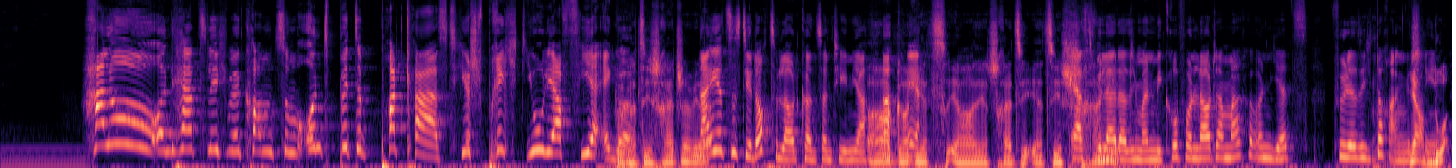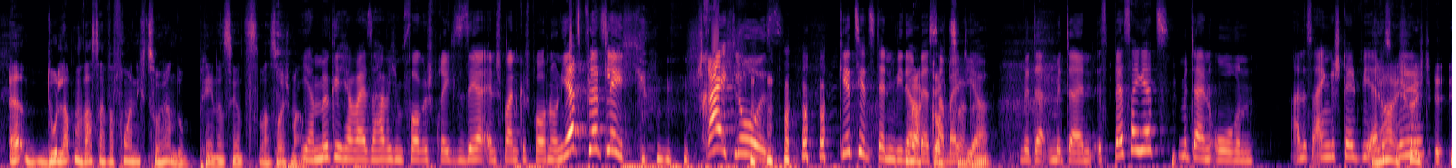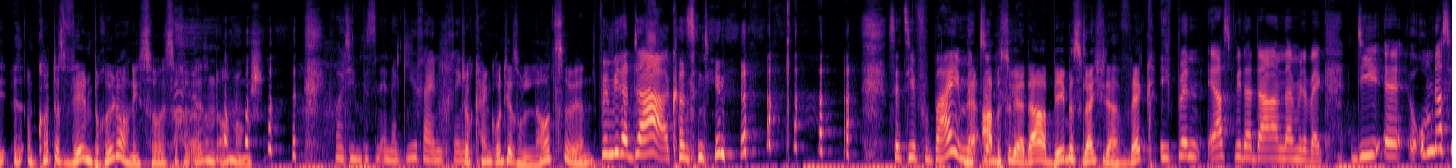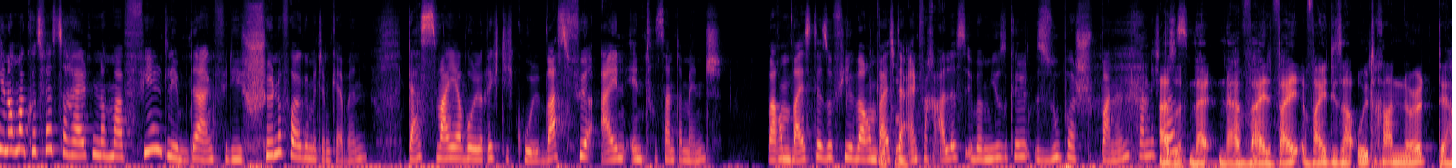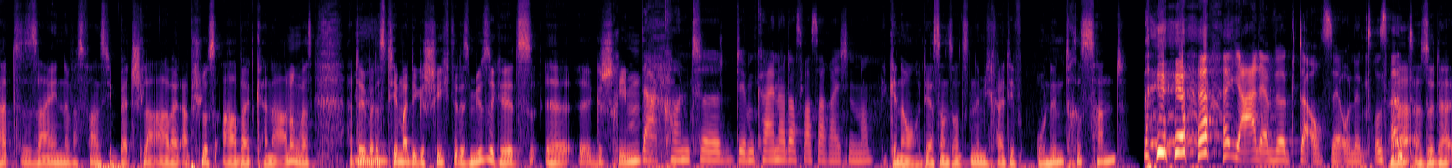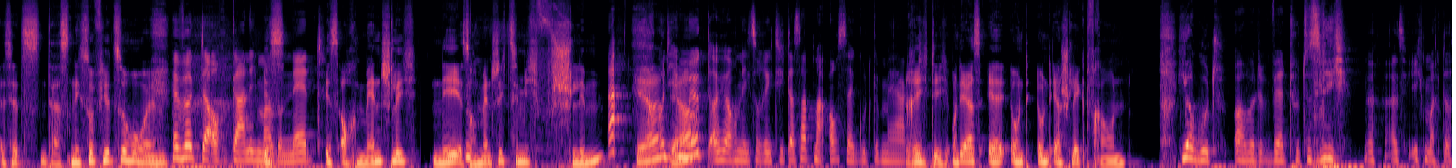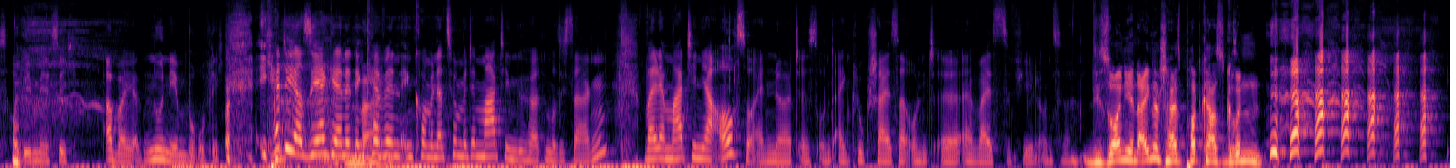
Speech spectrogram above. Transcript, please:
Hallo und herzlich willkommen zum Und Bitte Podcast. Hier spricht Julia Vieregge. Oh Gott, sie schreit schon wieder. Na, jetzt ist dir doch zu laut, Konstantin, ja. Oh Gott, Ja. jetzt, ja, jetzt schreit sie. Jetzt sie Erst will er, schreit. dass ich mein Mikrofon lauter mache und jetzt fühlt er sich doch Ja, angeschrien. du, äh, du Lappen warst einfach vorher nicht zu hören, du Penis. Jetzt, was soll ich machen? Ja, möglicherweise habe ich im Vorgespräch sehr entspannt gesprochen und jetzt plötzlich schrei ich los. Geht's jetzt denn wieder Na, besser bei dir? Mit, de mit deinen, ist besser jetzt mit deinen Ohren? Alles eingestellt, wie er Ja, das ich, will? höre, ich, ich, um Gottes Willen, brüll doch nicht so. Ist doch alles in Ordnung. Ich wollte hier ein bisschen Energie reinbringen. doch kein Grund, hier so laut zu werden. Ich bin wieder da, Konstantin. ist jetzt hier vorbei mit. Na, A, bist du wieder da, B, bist du gleich wieder weg. Ich bin erst wieder da und dann wieder weg. Die, äh, um das hier nochmal kurz festzuhalten, nochmal vielen lieben Dank für die schöne Folge mit dem Kevin. Das war ja wohl richtig cool. Was für ein interessanter Mensch. Warum weiß der so viel? Warum weiß so. der einfach alles über Musical? Super spannend, fand ich Also, das. na, na weil, weil, weil dieser Ultra-Nerd, der hat seine, was war das, die Bachelorarbeit, Abschlussarbeit, keine Ahnung was, hat er über das Thema die Geschichte des Musicals äh, äh, geschrieben. Da konnte dem keiner das Wasser reichen, ne? Genau, der ist ansonsten nämlich relativ uninteressant. ja, der wirkte auch sehr Ja, uninteressant. also da ist jetzt, da ist nicht so viel zu holen. Der wirkte auch gar nicht mal ist, so nett. Ist auch menschlich, nee, ist auch menschlich ziemlich schlimm. Ja, Und ihr ja, mögt euch auch nicht so richtig. Das hat man auch sehr gut gemerkt. Richtig. Und er ist er, und, und er schlägt Frauen. Ja, gut, aber wer tut es nicht? ne? Also, ich mache das hobbymäßig, aber ja, nur nebenberuflich. Ich hätte ja sehr gerne den Nein. Kevin in Kombination mit dem Martin gehört, muss ich sagen, weil der Martin ja auch so ein Nerd ist und ein Klugscheißer und äh, er weiß zu viel und so. Die sollen ihren eigenen Scheiß-Podcast gründen.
